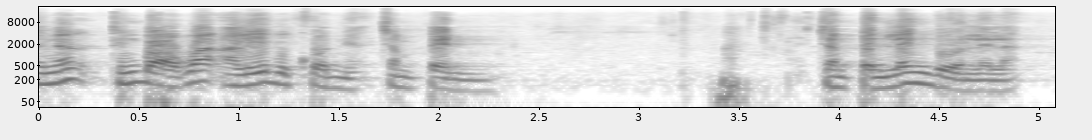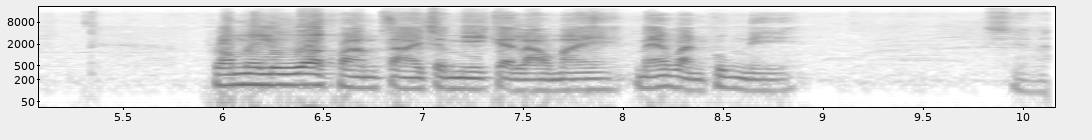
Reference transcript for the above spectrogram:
ดังนั้นถึงบอกว่าอริยบุคคลเนี่ยจำเป็นจำเป็นเร่งด่วนเลยล่ะ เพราะไม่รู้ว่าความตายจะมีแก่เราไหมแม้วันพรุ่งนี้ใช่ไหม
